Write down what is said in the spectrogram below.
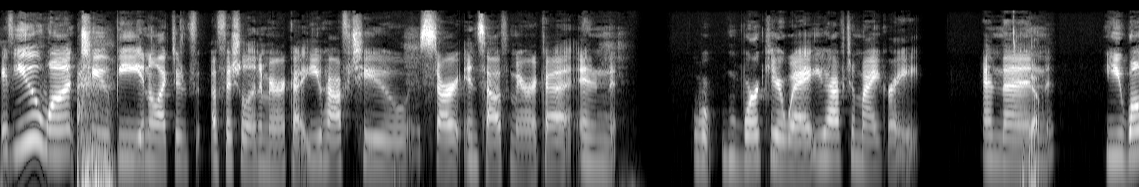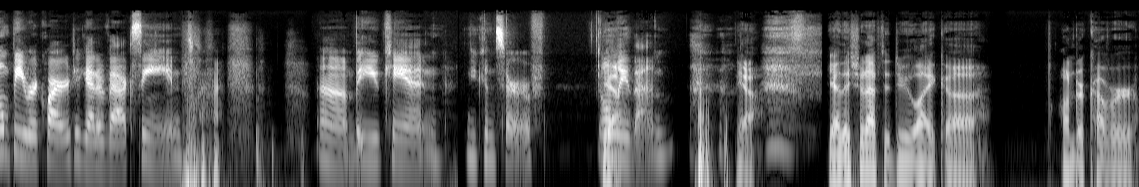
If you want to be an elected official in America, you have to start in South America and w- work your way. You have to migrate, and then Yep. You won't be required to get a vaccine. um, but you can you can serve Yeah. only then. Yeah. Yeah, they should have to do like uh undercover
